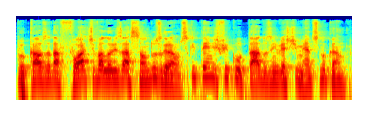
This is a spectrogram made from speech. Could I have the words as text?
por causa da forte valorização dos grãos, que tem dificultado os investimentos no campo.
